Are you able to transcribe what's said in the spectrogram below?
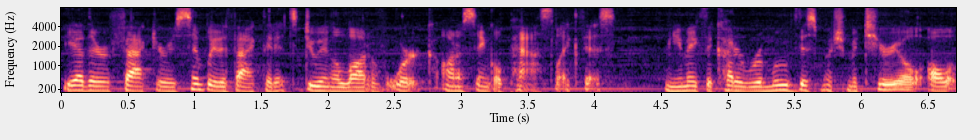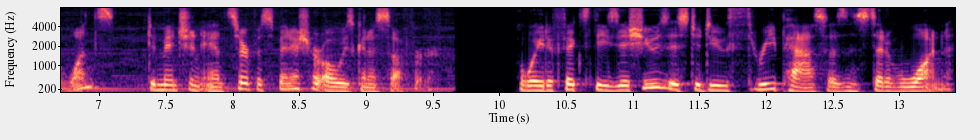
the other factor is simply the fact that it's doing a lot of work on a single pass like this. When you make the cutter remove this much material all at once, dimension and surface finish are always going to suffer. A way to fix these issues is to do three passes instead of one.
